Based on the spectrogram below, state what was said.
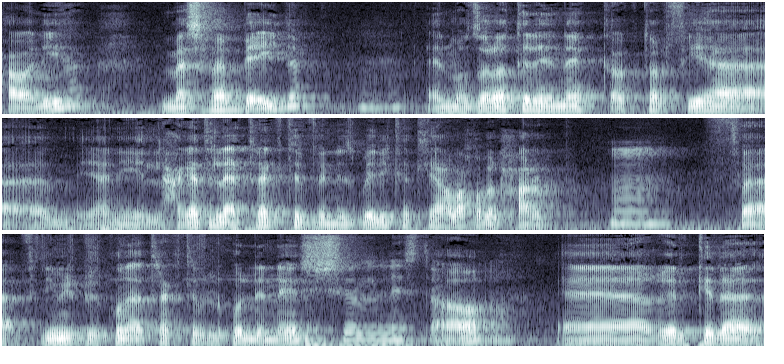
حواليها مسافات بعيدة. المزارات اللي هناك أكتر فيها آه، يعني الحاجات اللي attractive بالنسبة لي كانت ليها علاقة بالحرب. مم. فدي مش بتكون attractive لكل الناس. مش الناس. آه. آه، غير كده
